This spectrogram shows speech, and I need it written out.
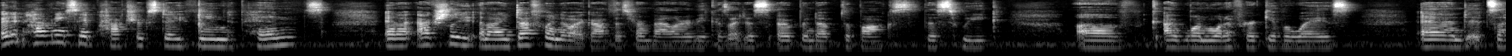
I didn't have any St. Patrick's Day themed pins and I actually, and I definitely know I got this from Valerie because I just opened up the box this week of, I won one of her giveaways. And it's a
